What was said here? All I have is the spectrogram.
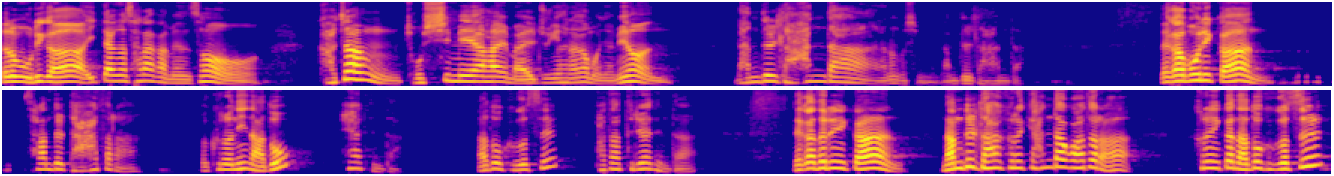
여러분 우리가 이 땅을 살아가면서 가장 조심해야 할 말 중에 하나가 뭐냐면 남들 다 한다라는 것입니다. 남들 다 한다. 내가 보니까 사람들 다 하더라. 그러니 나도 해야 된다. 나도 그것을 받아들여야 된다. 내가 들으니까 남들 다 그렇게 한다고 하더라. 그러니까 나도 그것을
